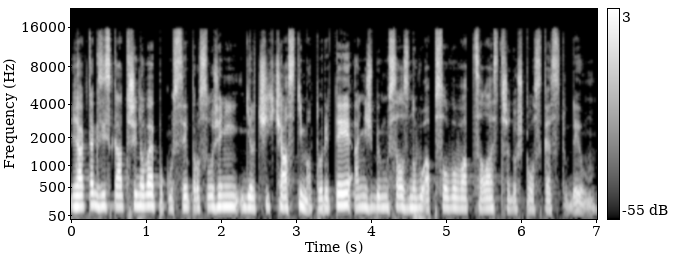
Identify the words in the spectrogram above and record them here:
Žák tak získá tři nové pokusy pro složení dílčích částí maturity, aniž by musel znovu absolvovat celé středoškolské studium.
